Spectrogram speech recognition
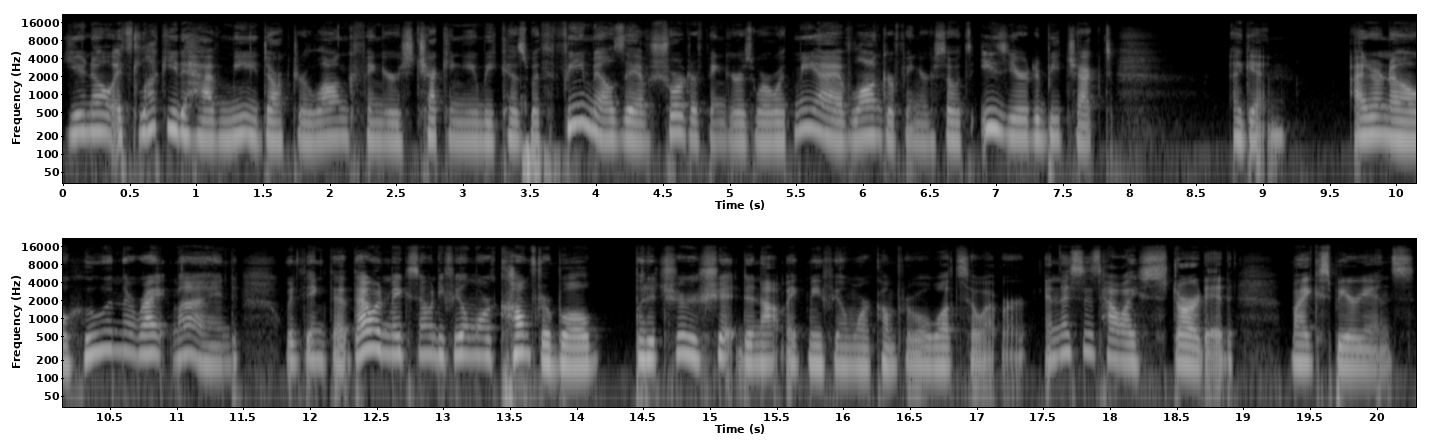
you know, it's lucky to have me, Dr. Longfingers, checking you because with females, they have shorter fingers, where with me, I have longer fingers. So it's easier to be checked again. I don't know who in the right mind would think that that would make somebody feel more comfortable, but it sure shit did not make me feel more comfortable whatsoever. And this is how I started my experience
